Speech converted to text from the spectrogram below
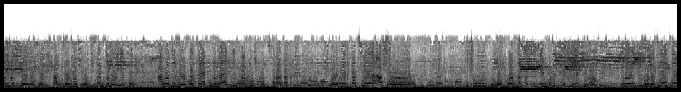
চার মাস হয়ে গেছে, সাড়ে চার মাস অতিক্রান্ত হয়ে গেছে। আমাদের রেজাল্টটা এখনও লিস্ট পাবলিশ করছে না তারা। ওদের কাছে কিছু এসেছিল ওনারা কি বলেছে যে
